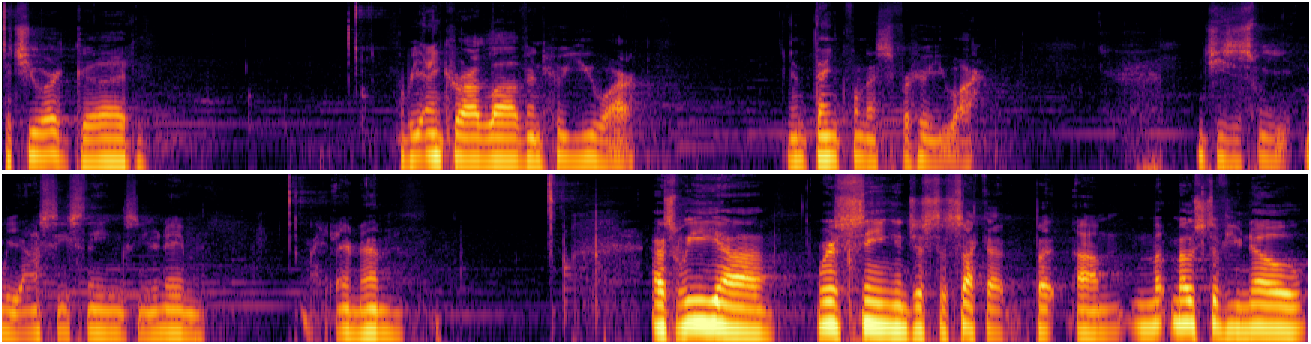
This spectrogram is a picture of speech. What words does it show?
that you are good. We anchor our love in who you are and thankfulness for who you are. Jesus, we, we ask these things in your name. Amen. As we, uh, we're seeing in just a second, but um, m- most of you know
